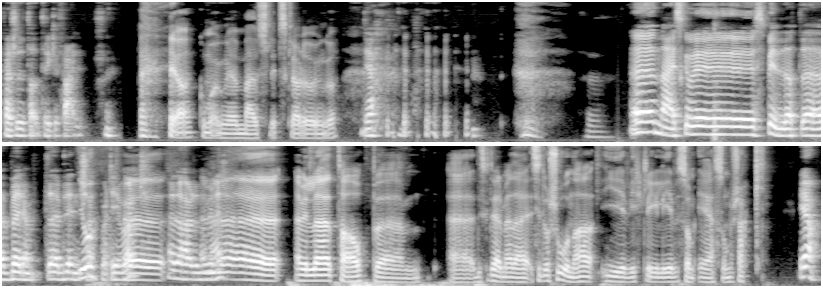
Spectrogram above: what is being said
Kanskje du tar, trykker feil. Ja, hvor mange mouse-slips klarer du å unngå? Ja. Eh, nei, skal vi spille dette berømte blindsjakkpartiet vårt? Uh, Eller har du noe mer? jeg ville ta opp uh, uh, Diskutere med deg situasjoner i virkelige liv som er som sjakk. Ja,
